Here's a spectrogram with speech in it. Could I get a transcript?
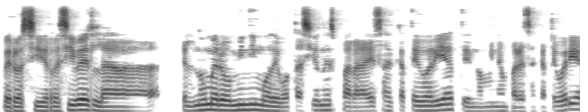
pero si recibes la, el número mínimo de votaciones para esa categoría, te nominan para esa categoría.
